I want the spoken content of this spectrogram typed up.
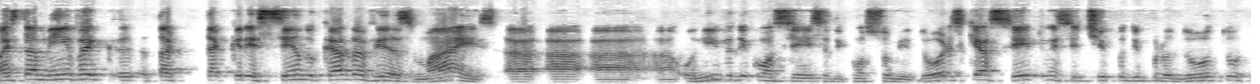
mas também vai está tá crescendo cada vez mais a, a, a, o nível de consciência de consumidores que aceitam esse tipo de produto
